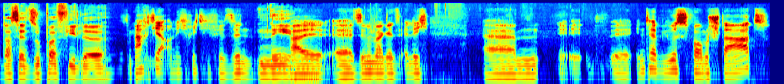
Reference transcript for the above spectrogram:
dass jetzt super viele. Das macht ja auch nicht richtig viel Sinn. Nee. Weil, äh, sind wir mal ganz ehrlich, ähm, äh, äh, Interviews vorm Start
